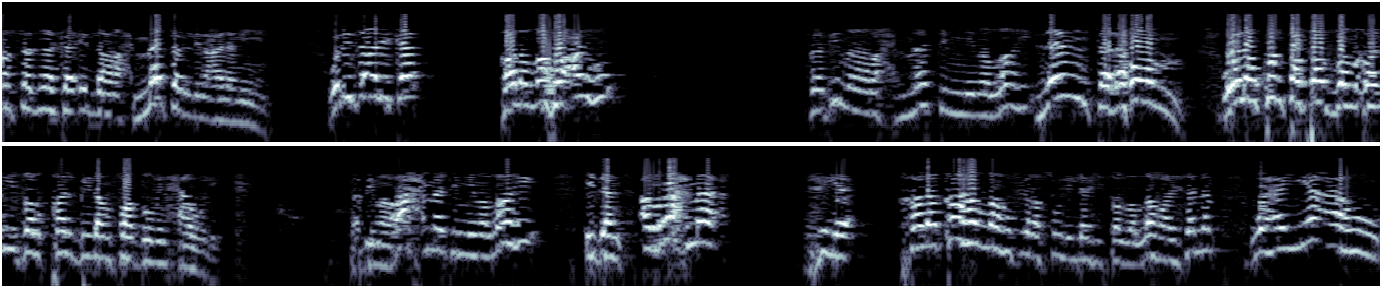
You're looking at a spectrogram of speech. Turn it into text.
أرسلناك إلا رحمة للعالمين. ولذلك قال الله عنه فبما رحمة من الله لنت لهم. ولو كنت فظا غليظ القلب لانفضوا من حولك. فبما رحمة من الله إذا الرحمة هي خلقها الله في رسول الله صلى الله عليه وسلم وهيأه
